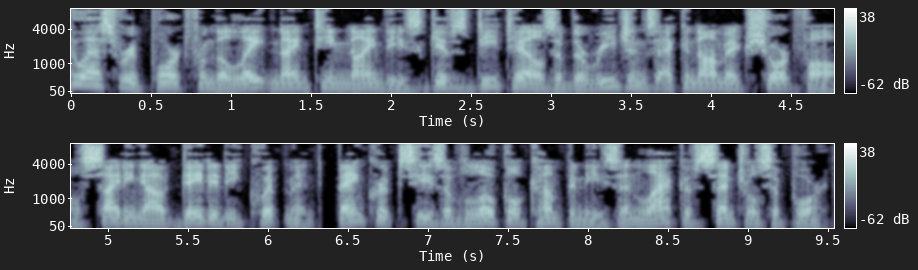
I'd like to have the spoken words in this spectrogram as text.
U.S. report from the late 1990s gives details of the region's economic shortfall citing outdated equipment, bankruptcies of local companies and lack of central support.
